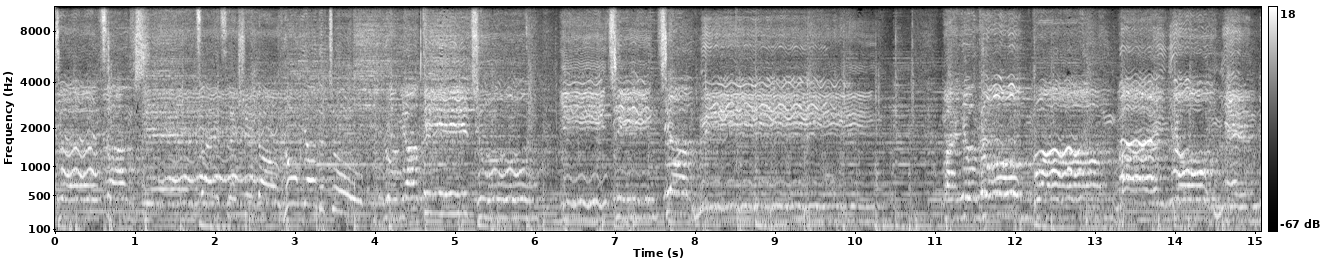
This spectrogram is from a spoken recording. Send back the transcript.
这彰显，再次宣告荣耀的主，荣耀的主已经降临，满有荣光，满有怜悯，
